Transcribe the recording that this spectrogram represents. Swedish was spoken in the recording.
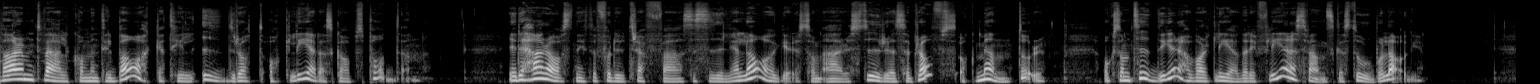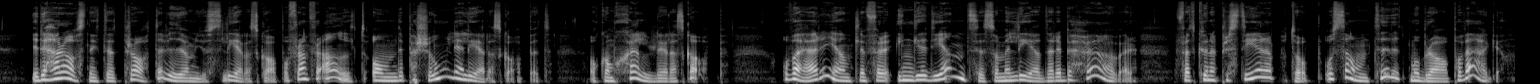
Varmt välkommen tillbaka till Idrott och ledarskapspodden. I det här avsnittet får du träffa Cecilia Lager som är styrelseproffs och mentor och som tidigare har varit ledare i flera svenska storbolag. I det här avsnittet pratar vi om just ledarskap och framför allt om det personliga ledarskapet och om självledarskap. Och vad är det egentligen för ingredienser som en ledare behöver för att kunna prestera på topp och samtidigt må bra på vägen?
